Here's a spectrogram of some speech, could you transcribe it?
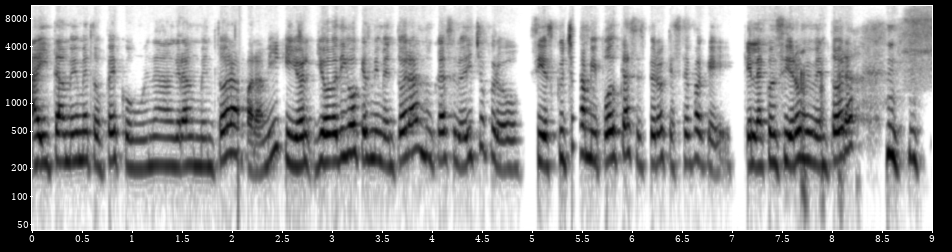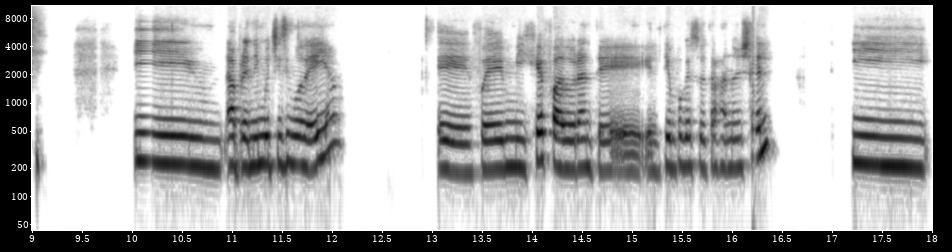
Ahí también me topé con una gran mentora para mí, que yo, yo digo que es mi mentora, nunca se lo he dicho, pero si escucha mi podcast, espero que sepa que, que la considero mi mentora. y aprendí muchísimo de ella. Eh, fue mi jefa durante el tiempo que estuve trabajando en Shell. Y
